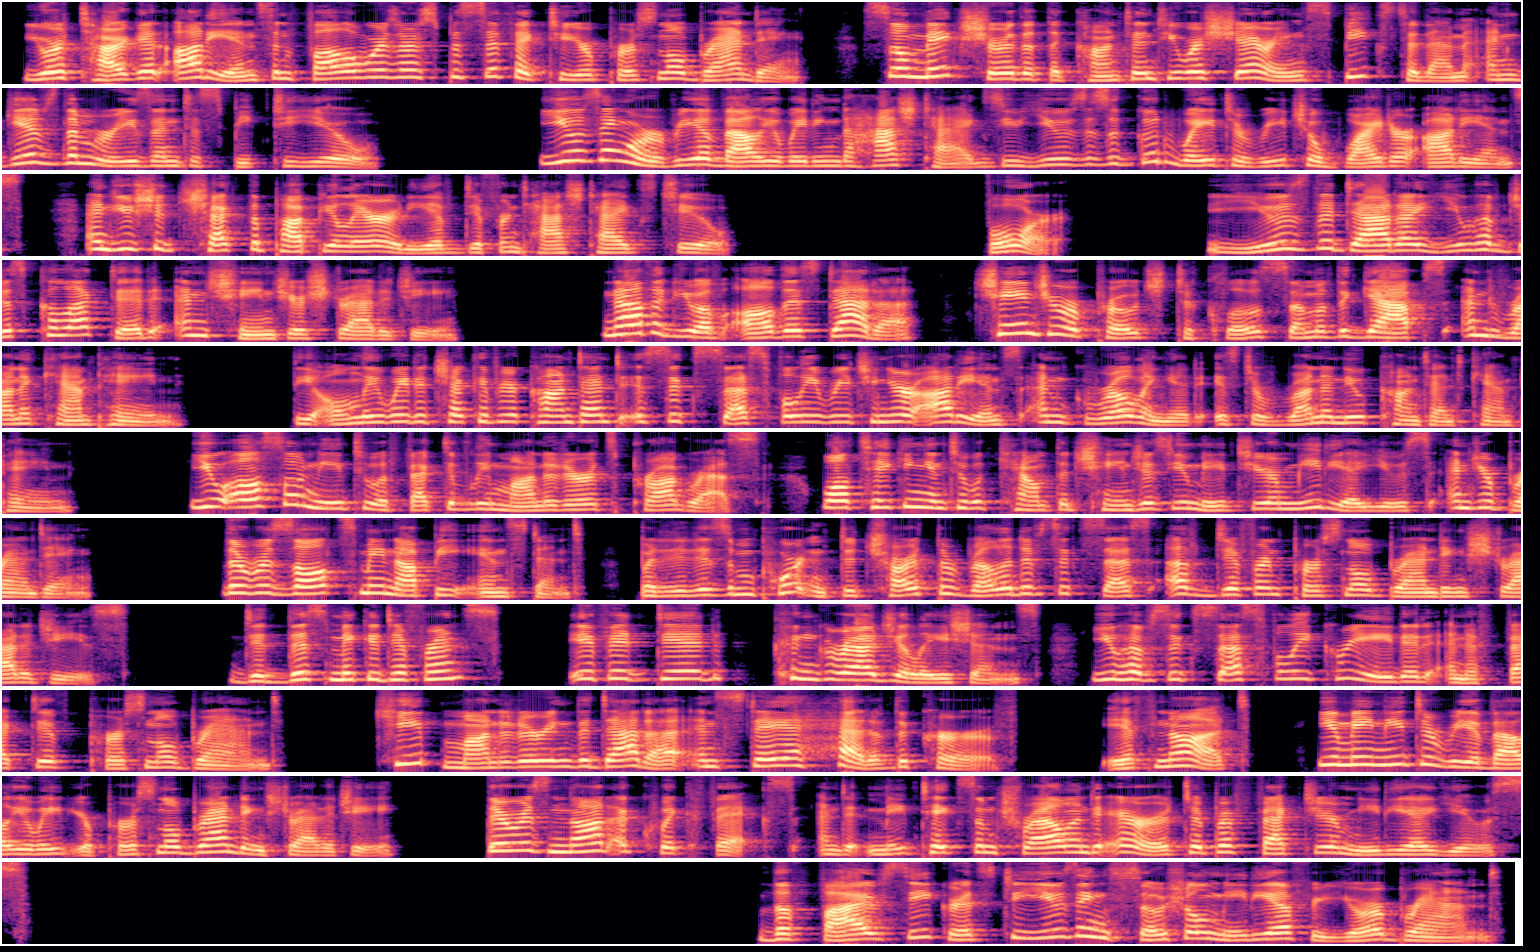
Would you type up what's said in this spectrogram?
Your target audience and followers are specific to your personal branding, so make sure that the content you are sharing speaks to them and gives them reason to speak to you. Using or reevaluating the hashtags you use is a good way to reach a wider audience, and you should check the popularity of different hashtags too. 4. Use the data you have just collected and change your strategy. Now that you have all this data, Change your approach to close some of the gaps and run a campaign. The only way to check if your content is successfully reaching your audience and growing it is to run a new content campaign. You also need to effectively monitor its progress while taking into account the changes you made to your media use and your branding. The results may not be instant, but it is important to chart the relative success of different personal branding strategies. Did this make a difference? If it did, Congratulations! You have successfully created an effective personal brand. Keep monitoring the data and stay ahead of the curve. If not, you may need to reevaluate your personal branding strategy. There is not a quick fix, and it may take some trial and error to perfect your media use. The five secrets to using social media for your brand.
